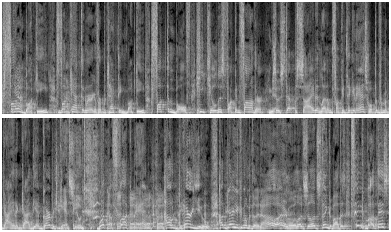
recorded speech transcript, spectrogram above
Fuck Yeah. Bucky. Fuck Yeah. Captain America for protecting Bucky. Fuck them both. He killed his fucking father. So step aside and let him fucking take an ass whooping from a guy in a goddamn garbage can suit. what the fuck, man? How dare you? How dare you come up with the no? I don't know. Let's let's think about this. Think about this.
